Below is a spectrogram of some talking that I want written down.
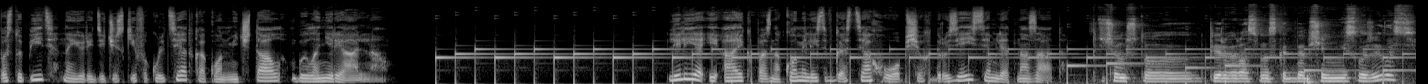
поступить на юридический факультет, как он мечтал, было нереально. Лилия и Айк познакомились в гостях у общих друзей 7 лет назад. Причем, что первый раз у нас как бы общение не сложилось.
